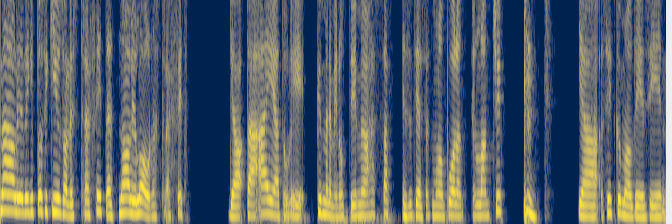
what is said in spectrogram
nämä oli jotenkin tosi kiusalliset treffit, että nämä oli lounastreffit. Ja tämä äijä tuli 10 minuuttia myöhässä ja se tiesi, että mulla on puolen tunnin lunchi. ja sitten kun me oltiin siinä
